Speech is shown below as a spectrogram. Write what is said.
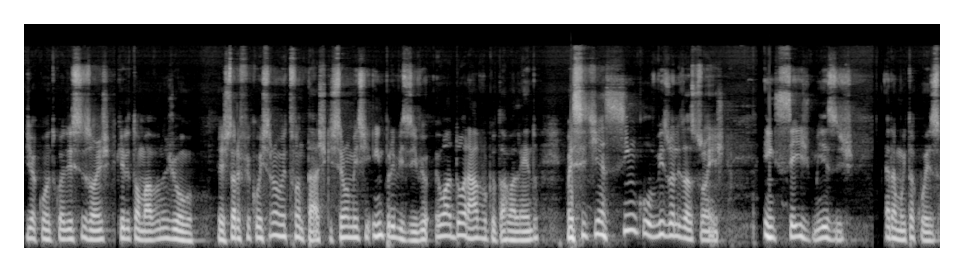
de acordo com as decisões que ele tomava no jogo. A história ficou extremamente fantástica, extremamente imprevisível. Eu adorava o que eu estava lendo, mas se tinha cinco visualizações em seis meses, era muita coisa.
